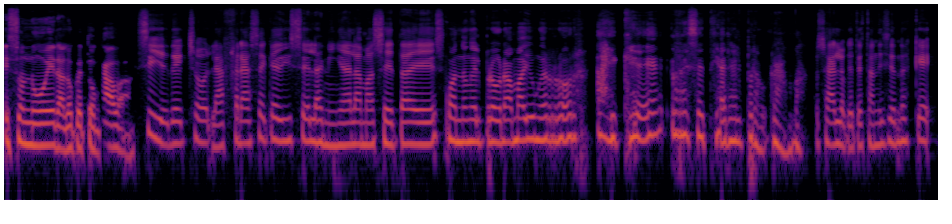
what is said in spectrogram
Eso no era lo que tocaba. Sí, de hecho, la frase que dice la niña de la maceta es, cuando en el programa hay un error, hay que resetear el programa. O sea, lo que te están diciendo es que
